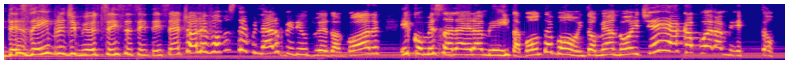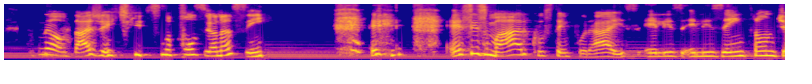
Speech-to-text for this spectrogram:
Dezembro de 1867, olha, vamos terminar o período Edo agora e começar a Era Mei, tá bom? Tá bom. Então, meia-noite, acabou a Era Mei. Então, não, tá, gente? Isso não funciona assim. esses marcos temporais, eles, eles entram de,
